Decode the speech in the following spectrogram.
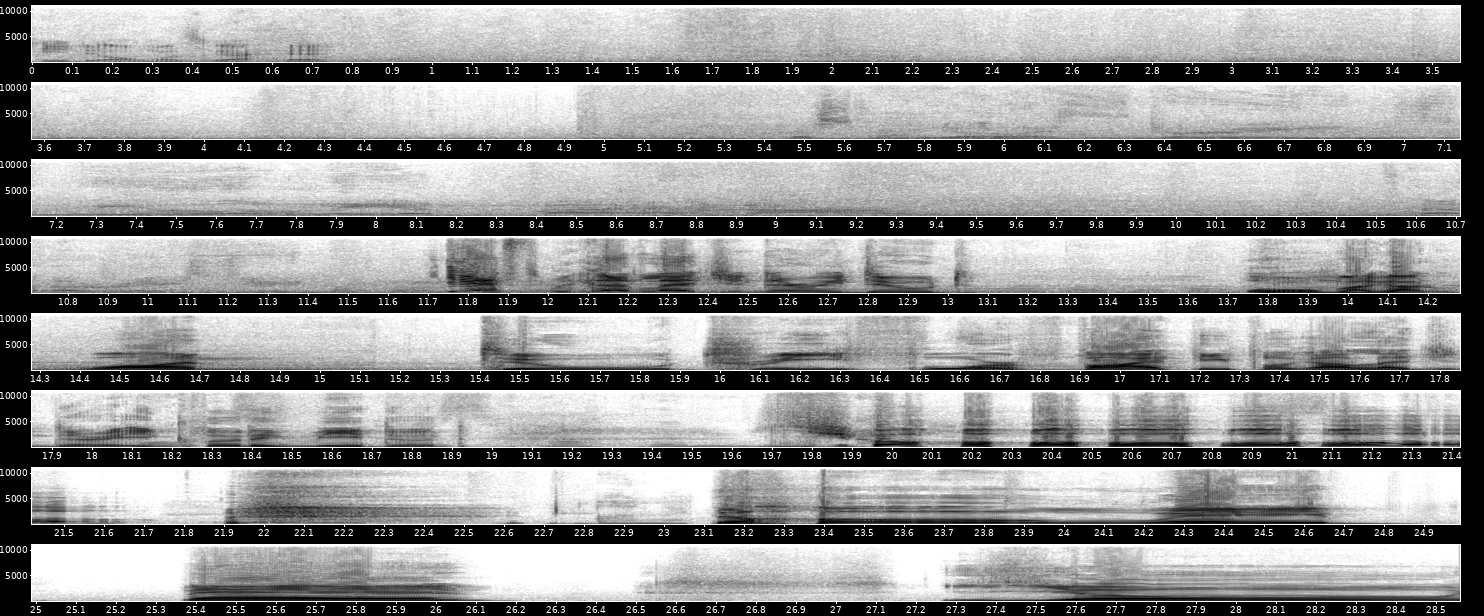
He almost got hit. Push back. Your screams fuel the inferno! Perishing Yes, we got legendary, dude! Oh my god, one, two, three, four, five people got legendary, including me, dude. Happened. Yo! No way, man! Yo,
